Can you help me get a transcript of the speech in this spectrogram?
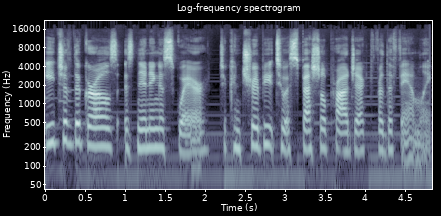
Each of the girls is knitting a square to contribute to a special project for the family.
